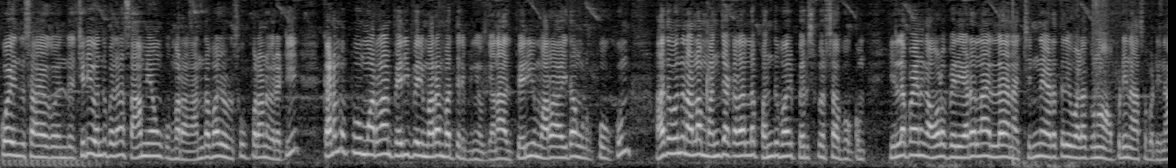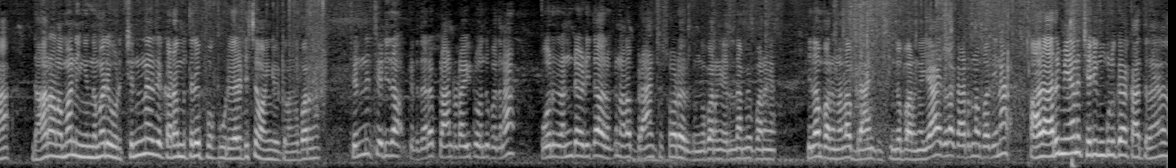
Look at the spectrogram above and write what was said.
கோயில் இந்த சா- இந்த செடி வந்து பார்த்தீங்கன்னா சாமியாகவும் கும்பிட்றாங்க. அந்த மாதிரி ஒரு சூப்பரான வெரைட்டி. கடம்ப பூ மரம்லாம் பெரிய பெரிய மரம் பார்த்துருப்பீங்க. ஓகே ஆனால் அது பெரிய மரம் ஆகி தான் உங்களுக்கு பூக்கும். அது வந்து நல்லா மஞ்சள் கலரில் பந்து மாதிரி பெருசு பெருசாக பூக்கும். இல்லைப்பா எனக்கு அவ்வளோ பெரிய இடம்லாம் இல்லை. நான் சின்ன இடத்துலையும் வளர்க்கணும் அப்படின்னு ஆசைப்பட்டீங்கன்னா தாராளமாக நீங்கள் இந்த மாதிரி ஒரு சின்ன கடம்பத்திலே போக்கக்கூடிய வெரைட்டிஸை வாங்கி வைக்கலாங்க. பாருங்கள் சின்ன செடி தான் கிட்டத்தட்ட பிளான்டோட ஹைட் வந்து பார்த்தீங்கன்னா ஒரு ரெண்டு அடி தான் இருக்கும். நல்லா பிரான்ச்சஸோடு இருக்குங்க பாருங்கள் எல்லாமே பாருங்கள் இதெல்லாம் பாருங்கள் நல்லா பிரான்ச்சஸ் இங்கே பாருங்கள் ஏன் இதெல்லாம் காட்டணும் பார்த்தீங்கன்னா அது அருமையான செடி உங்களுக்காக காத்துறேன். ஏன்னா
